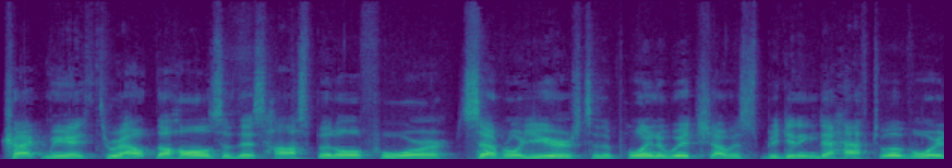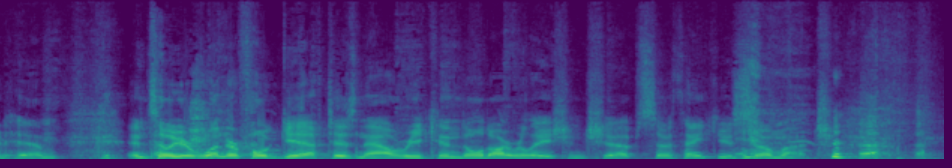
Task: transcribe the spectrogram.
tracked me throughout the halls of this hospital for several years to the point at which I was beginning to have to avoid him until your wonderful gift has now rekindled our relationship. So thank you so much.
